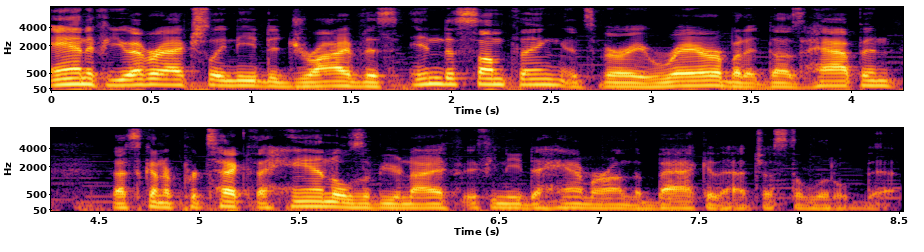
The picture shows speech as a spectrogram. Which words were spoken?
And if you ever actually need to drive this into something, it's very rare, but it does happen. That's going to protect the handles of your knife if you need to hammer on the back of that just a little bit.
